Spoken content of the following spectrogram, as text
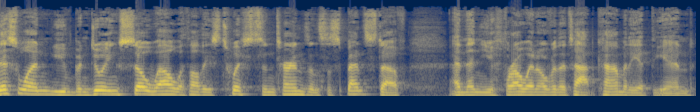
This one, you've been doing so well with all these twists and turns and suspense stuff, and then you throw in over the top comedy at the end.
